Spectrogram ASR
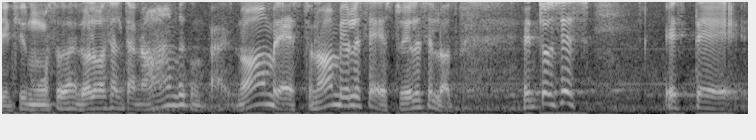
Bien chismoso, luego lo va a saltar. No, hombre, compadre, no, hombre, esto, no, hombre, yo le sé esto, yo le sé lo otro. Entonces, este,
